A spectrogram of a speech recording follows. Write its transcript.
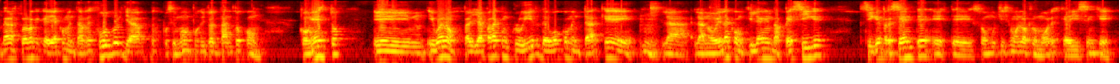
bueno, es todo lo que quería comentar de fútbol. Ya nos pusimos un poquito al tanto con, con esto. Eh, y bueno, ya para concluir, debo comentar que la, la, novela con Kylian Mbappé sigue, sigue presente. Este, son muchísimos los rumores que dicen que,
